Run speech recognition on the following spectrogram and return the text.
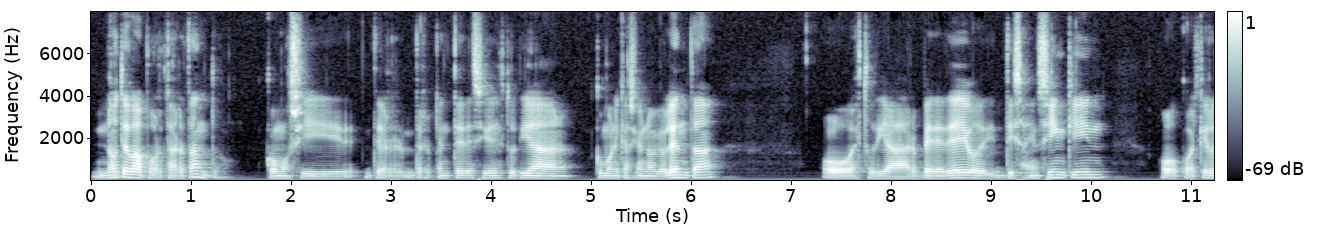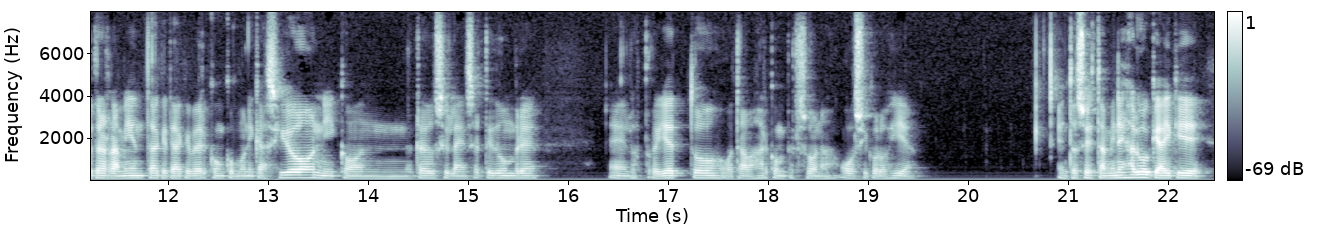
no te va a aportar tanto como si de, de repente decides estudiar comunicación no violenta, o estudiar BDD o Design Thinking o cualquier otra herramienta que tenga que ver con comunicación y con reducir la incertidumbre en los proyectos o trabajar con personas o psicología. Entonces también es algo que hay que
